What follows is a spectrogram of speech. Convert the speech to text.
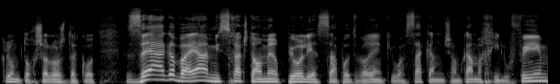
כלום, תוך שלוש דקות. זה אגב היה המשחק שאתה אומר, פיולי עשה פה דברים, כי הוא עשה כאן, שם כמה חילופים,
